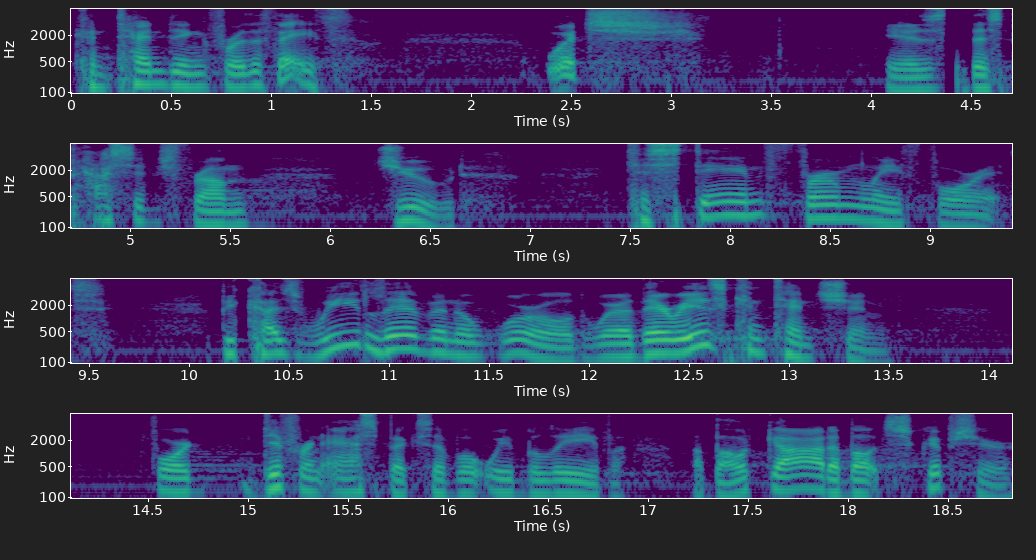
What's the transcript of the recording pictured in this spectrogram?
contending for the faith, which is this passage from Jude to stand firmly for it. Because we live in a world where there is contention for different aspects of what we believe about God, about Scripture,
